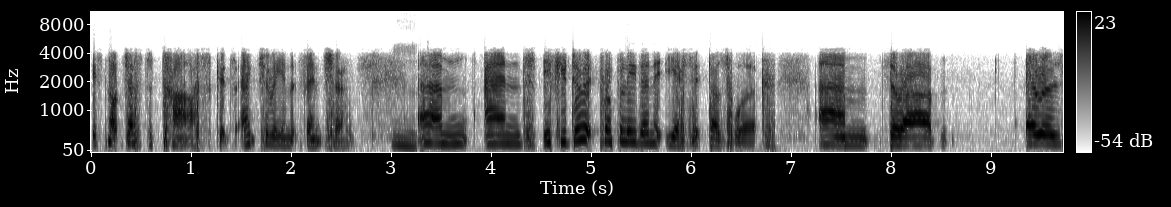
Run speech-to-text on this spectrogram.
it's not just a task, it's actually an adventure. Mm. Um, and if you do it properly, then it, yes, it does work. Um, there are errors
